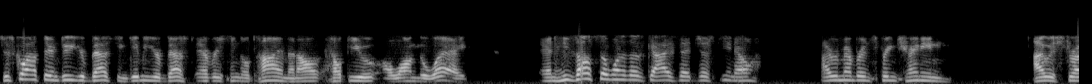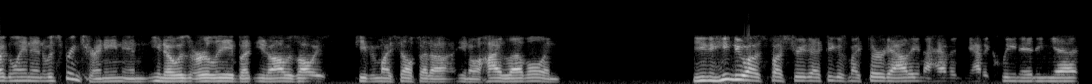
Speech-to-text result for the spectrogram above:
Just go out there and do your best and give me your best every single time and I'll help you along the way. And he's also one of those guys that just, you know, I remember in spring training, I was struggling and it was spring training and, you know, it was early, but, you know, I was always keeping myself at a, you know, a high level and, you know, he knew I was frustrated. I think it was my third outing. I haven't had a clean inning yet.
